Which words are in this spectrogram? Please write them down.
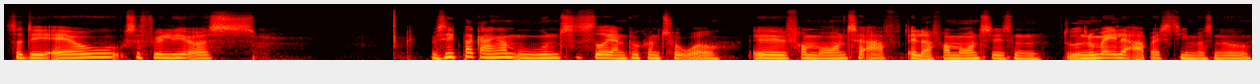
så det er jo selvfølgelig også... Jeg vil sige, et par gange om ugen, så sidder jeg inde på kontoret øh, fra morgen til aften, eller fra morgen til sådan, du ved, normale arbejdstimer, sådan noget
